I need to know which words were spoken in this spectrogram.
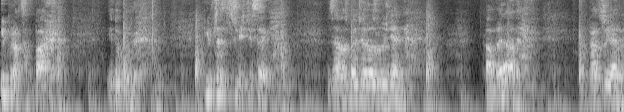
i praca, pach i do góry. I przez 30 sekund. Zaraz będzie rozluźnienie. Damy radę. Pracujemy.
